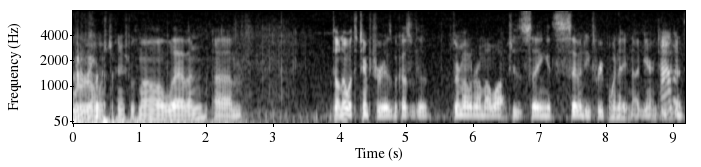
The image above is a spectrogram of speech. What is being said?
we're almost finished with mile 11. Um, don't know what the temperature is because the thermometer on my watch is saying it's 73.8, and I guarantee I you would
